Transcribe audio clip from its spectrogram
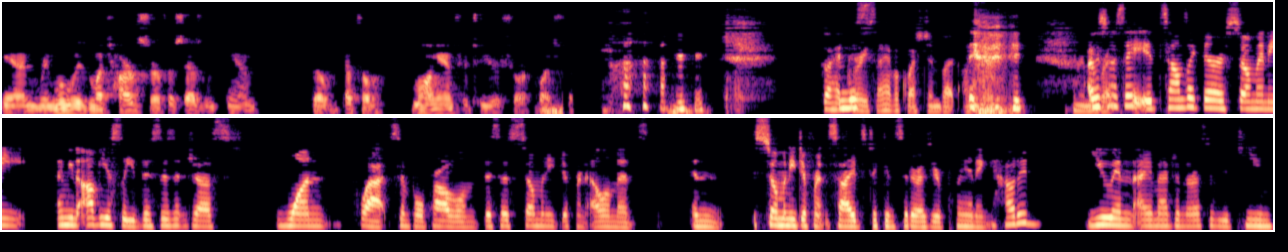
and remove as much hard surface as we can. So that's a long answer to your short question. Go ahead, Grace. I have a question, but I, I was going to say, it sounds like there are so many. I mean, obviously, this isn't just one flat, simple problem. This has so many different elements and so many different sides to consider as you're planning. How did you and I imagine the rest of your team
